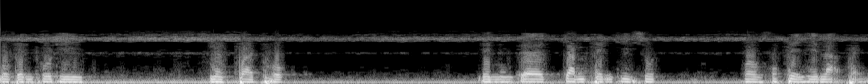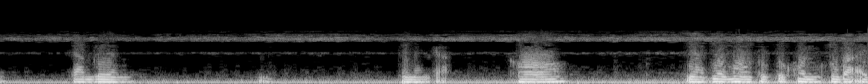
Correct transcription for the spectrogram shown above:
บ่เป็นผู้ที่นักปราชญ์พกเป็นหนึ่งจะจำเป็นที่สุดพอสเปให้ละไป ตามเรื่องดังนั้นก็ขออยากโยมเอาทุกๆคนครูบาอา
